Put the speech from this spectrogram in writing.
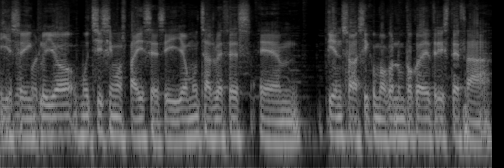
y eso incluyó muchísimos países y yo muchas veces eh, pienso así como con un poco de tristeza,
